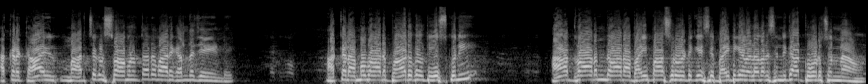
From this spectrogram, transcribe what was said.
అక్కడ కాయ అర్చకుల స్వాములు ఉంటారు వారికి అందజేయండి. అక్కడ అమ్మవారి పాదుకలు తీసుకుని ఆ ద్వారం ద్వారా బైపాస్ రోడ్డుకేసి బయటికి వెళ్ళవలసిందిగా కోరుచున్నాం.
